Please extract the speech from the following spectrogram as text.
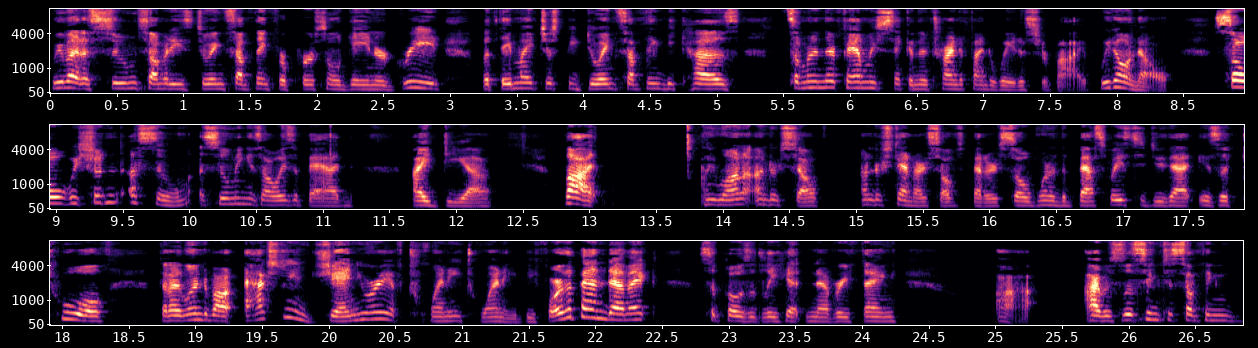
we might assume somebody's doing something for personal gain or greed, but they might just be doing something because someone in their family's sick and they're trying to find a way to survive. We don't know. So we shouldn't assume. Assuming is always a bad idea. But we want to understand ourselves better. So one of the best ways to do that is a tool that I learned about actually in January of 2020, before the pandemic supposedly hit and everything. Uh, I was listening to something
